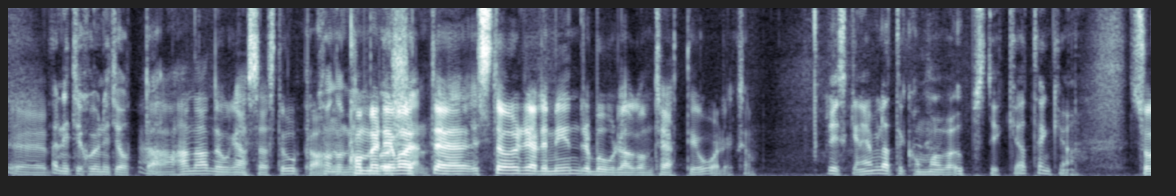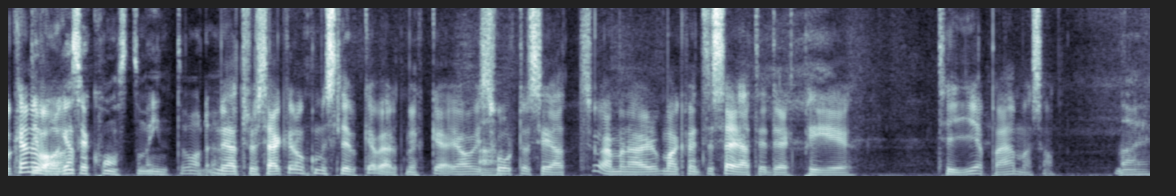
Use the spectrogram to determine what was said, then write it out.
Uh, 97, 98. Ja, han hade nog ganska stor plan. Kommer det vara ett uh, större eller mindre bolag om 30 år liksom? Risken är väl att det kommer att vara uppstyckat tänker jag. Så kan det, det vara. Det ganska konstigt om det inte var det. Men jag tror säkert att de kommer sluka väldigt mycket. Jag har ju ja. svårt att se att, jag menar, man kan inte säga att det är direkt P 10 på Amazon. Nej,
